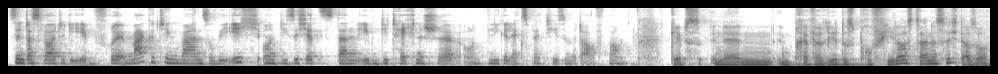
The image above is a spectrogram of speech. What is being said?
sind das Leute, die eben früher im Marketing waren, so wie ich, und die sich jetzt dann eben die technische und Legal-Expertise mit aufbauen. Gäbe es ein, ein präferiertes Profil aus deiner Sicht? Also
